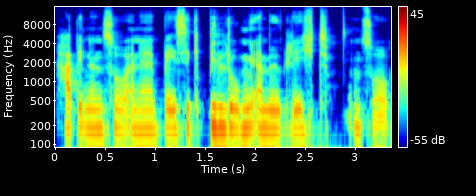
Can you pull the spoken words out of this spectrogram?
habe ihnen so eine Basic-Bildung ermöglicht und so.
